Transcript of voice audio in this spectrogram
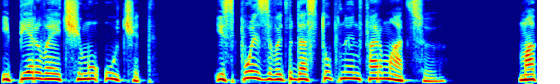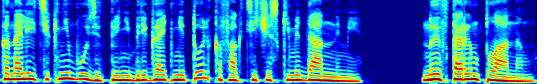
И первое, чему учит — использовать доступную информацию. Маг-аналитик не будет пренебрегать не только фактическими данными, но и вторым планом.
